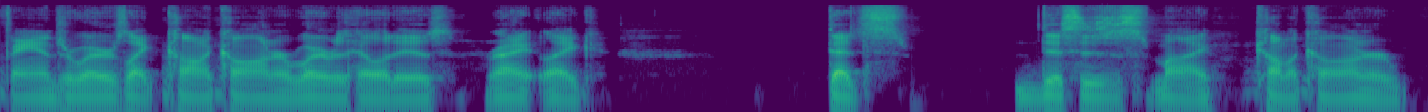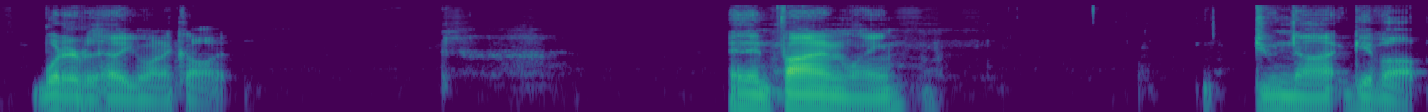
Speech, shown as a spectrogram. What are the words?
fans or whatever it's like Comic Con or whatever the hell it is, right? Like that's this is my Comic Con or whatever the hell you want to call it. And then finally, do not give up.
